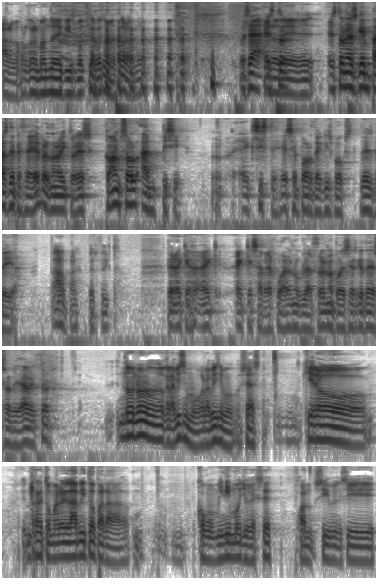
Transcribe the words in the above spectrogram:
A lo mejor con el mando de Xbox la cosa mejora, claro. O sea, esto, de- esto no es Game Pass de PC, ¿eh? perdona, Víctor, es console and PC. Existe ese port de Xbox desde ya. Ah, vale, perfecto. Pero hay que, hay, que- hay que saber jugar a Nuclear Throne, no puede ser que te hayas olvidado, Víctor. No, no, no, gravísimo, gravísimo. O sea, quiero retomar el hábito para, como mínimo, yo qué sé, cuando, si, si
